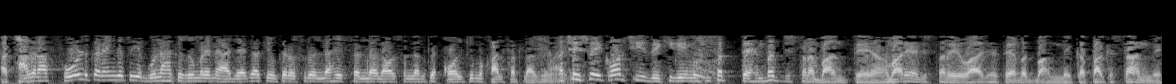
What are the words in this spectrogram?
اچھا۔ اگر آپ فولڈ کریں گے تو یہ گناہ کے زمرے میں آ جائے گا کیونکہ رسول اللہ صلی اللہ علیہ وسلم کے قول کی مخالفت لازم ہے۔ اچھا اس میں ایک اور چیز دیکھی گئی۔ مفتی صاحب تہمت جس طرح باندھتے ہیں ہمارے یہاں جس طرح رواج ہے تہمت باندھنے کا پاکستان میں۔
